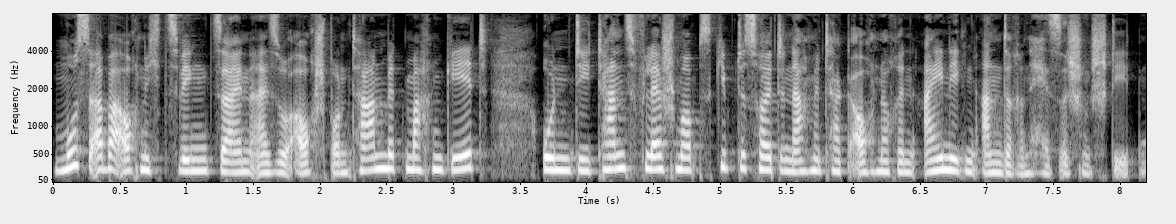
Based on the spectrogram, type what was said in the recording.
muss aber auch nicht zwingend sein, also auch spontan mitmachen geht. Und die Tanzflashmobs gibt es heute Nachmittag auch noch in einigen anderen hessischen Städten.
